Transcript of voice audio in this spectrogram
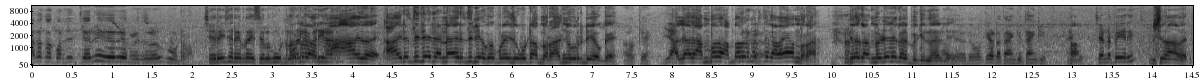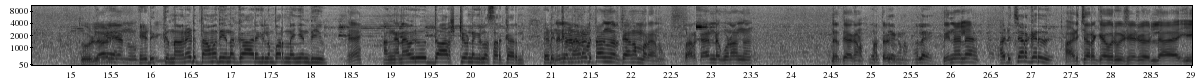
അതൊക്കെ കുറച്ച് ചെറിയ ചെറിയ പ്രൈസുകൾ കൂട്ടണം. ചെറിയ ചെറിയ പ്രൈസുകൾ കൂട്ടണം. അതെ ആയിരത്തിന്റെ രണ്ടായിരത്തിന്റെ ഒക്കെ പ്രൈസ് കൂട്ടാൻ പറ അഞ്ഞൂറിന്റെ ഒക്കെ ഓക്കെ അല്ലാതെ അമ്പത് അമ്പത് എടുത്ത് കളയാൻ പറ. ഇത് മുഴുവനെ കളിപ്പിക്കുന്നതല്ലേ? ഓക്കെ ഏട്ടാ താങ്ക് യു താങ്ക് യു ചേട്ടന്റെ പേര്? വിശ്വനാഥൻ. എടുക്കുന്നവനെ എടുത്താൽ മതി എന്നൊക്കെ ആരെങ്കിലും പറഞ്ഞെങ്കിൽ എന്ത് ചെയ്യും? അങ്ങനെ ഒരു ധാർഷ്ട്യം ഉണ്ടെങ്കിലോ സർക്കാരിന്? എടുക്കുന്നവനെ എടുത്ത് എടുത്താൽ നിർത്തിയാക്കാൻ പറയണം. സർക്കാരിന്റെ ഗുണം അങ്ങ് നിർത്തിയാക്കണം നിർത്തിയേക്കണം അല്ലേ? പിന്നല്ലേ? അടിച്ചിറക്കരുത്. അടിച്ചിറക്കിയ ഒരു വിശേഷമില്ല ഈ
